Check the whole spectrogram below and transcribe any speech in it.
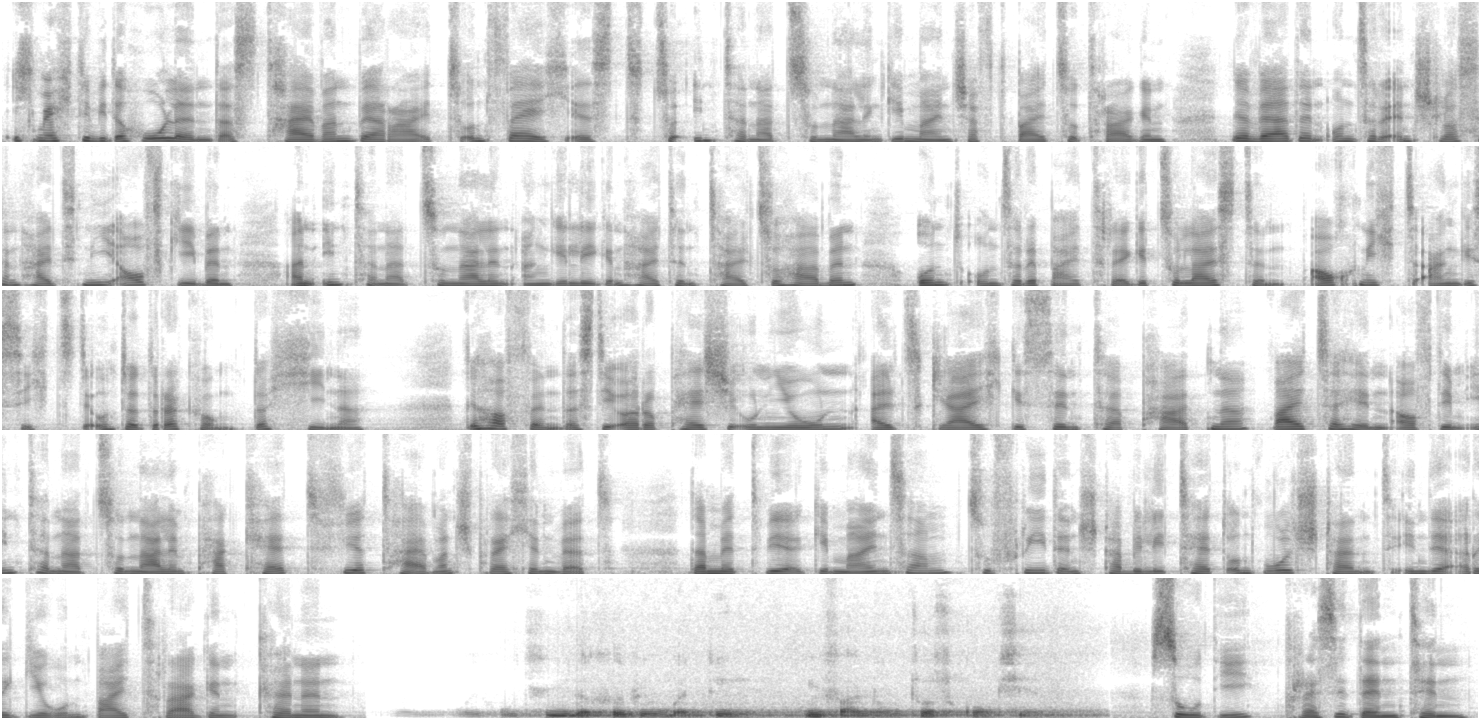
Ich möchte wiederholen, dass Taiwan bereit und fähig ist, zur internationalen Gemeinschaft beizutragen. Wir werden unsere Entschlossenheit nie aufgeben, an internationalen Angelegenheiten teilzuhaben und unsere Beiträge zu leisten, auch nicht angesichts der Unterdrückung durch China. Wir hoffen, dass die Europäische Union als gleichgesinnter Partner weiterhin auf dem internationalen Parkett für Taiwan sprechen wird, damit wir gemeinsam zu Frieden, Stabilität und Wohlstand in der Region beitragen können. So die Präsidentin.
